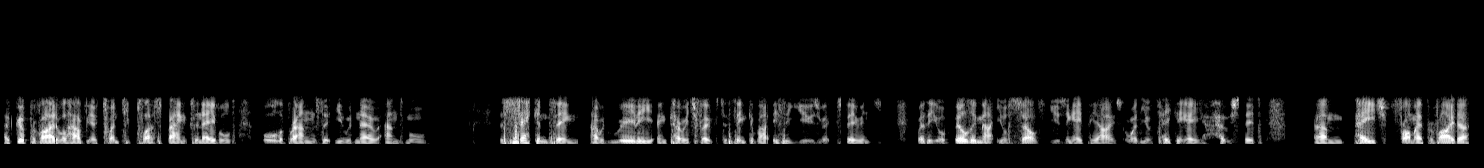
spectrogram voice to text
a good provider will have you know 20 plus banks enabled, all the brands that you would know and more. The second thing I would really encourage folks to think about is the user experience. Whether you're building that yourself using APIs or whether you're taking a hosted um, page from a provider,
